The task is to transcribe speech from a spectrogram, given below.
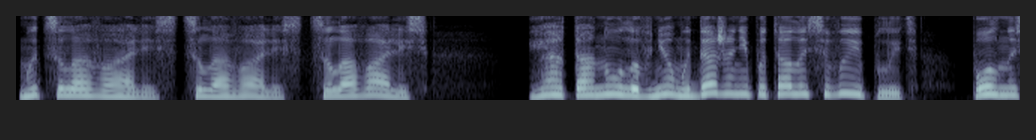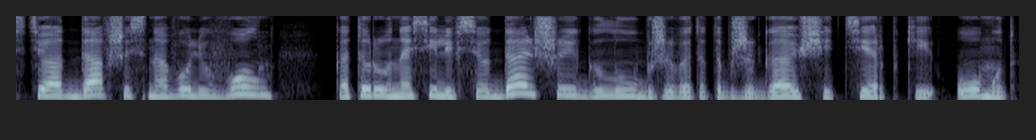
Мы целовались, целовались, целовались. Я тонула в нем и даже не пыталась выплыть, полностью отдавшись на волю волн, которые уносили все дальше и глубже в этот обжигающий терпкий омут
